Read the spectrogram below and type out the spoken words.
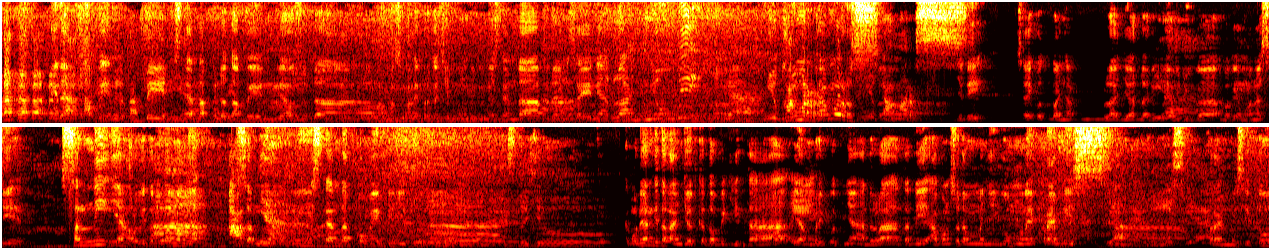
Tidak, Tapin. Tapin, ya. Stand up Indo Tapin. Dia sudah lama sekali berkecimpung di dunia stand up dan saya ini adalah newbie. Ya, newcomer. Newcomers. Newcomers. Jadi saya ikut banyak belajar dari Iya. beliau juga bagaimana sih seni yang kalau kita bilang Ah, ya seni artnya. stand up comedy gitu. Nah, setuju. Kemudian kita lanjut ke topik kita yang berikutnya adalah tadi Abang sudah menyinggung mengenai premis. Ya, premis ya. Premis itu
